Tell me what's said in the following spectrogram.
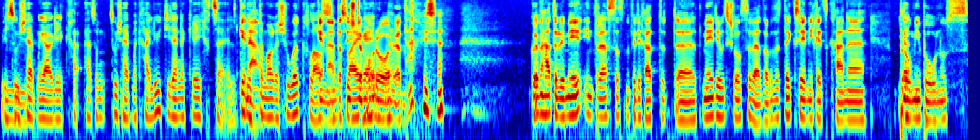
Weil Mhm. sonst, hat man ja eigentlich also, sonst hat man keine Leute in diesen Gerichtssälen. Genau. Vielleicht einmal eine Schulklasse. Genau, das ist der Horror. Ja, teilweise. Gut, man hat ja mehr Interesse, dass dann vielleicht auch die, die Medien ausgeschlossen werden. Aber da, da sehe ich jetzt keinen Promi-Bonus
